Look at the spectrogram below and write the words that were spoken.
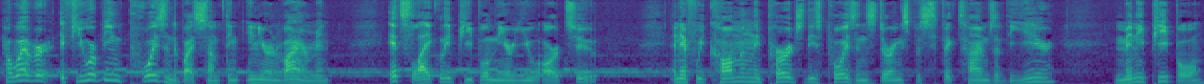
However, if you are being poisoned by something in your environment, it's likely people near you are too. And if we commonly purge these poisons during specific times of the year, many people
